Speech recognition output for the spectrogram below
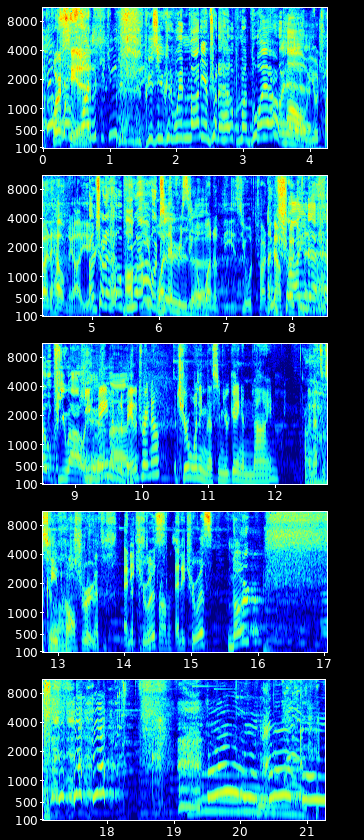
Of course he is. Why would you do this? Because you could win money. I'm trying to help my boy out here. Oh, you're trying to help me, are you? I'm trying to help you After out, you've won every single one of these, you're trying to I'm Now, trying Koji- to help you out He here, may have an advantage right now, but you're winning this, and you're getting a nine. And that's a oh, Steve God. call. True. That's a s- Any that's a Steve truers? Any truers? No. oh,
